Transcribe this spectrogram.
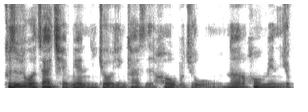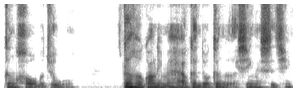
可是如果在前面你就已经开始 hold 不住，那后面你就更 hold 不住。更何况里面还有更多更恶心的事情。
